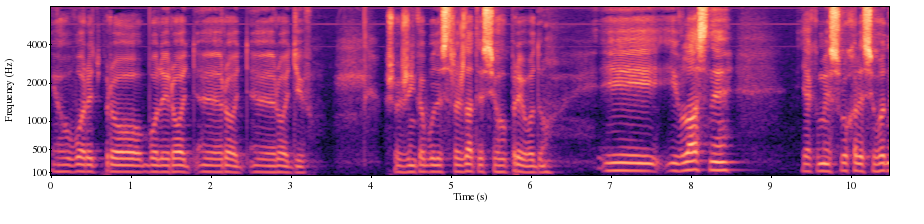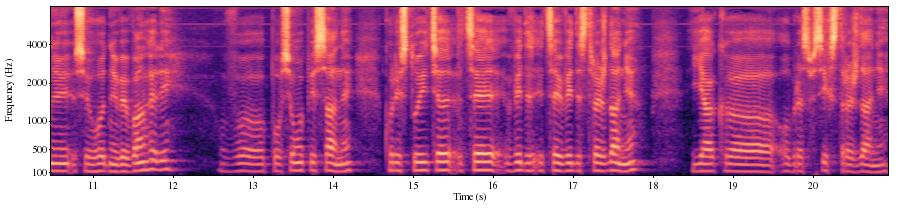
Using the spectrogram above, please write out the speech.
і говорить про болі род, е, род, е, родів, що жінка буде страждати з цього приводу. І, і власне, як ми слухали сьогодні, сьогодні в Євангелії, в, по всьому Писанні, користується це від, це від страждання як е, образ всіх страждань,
